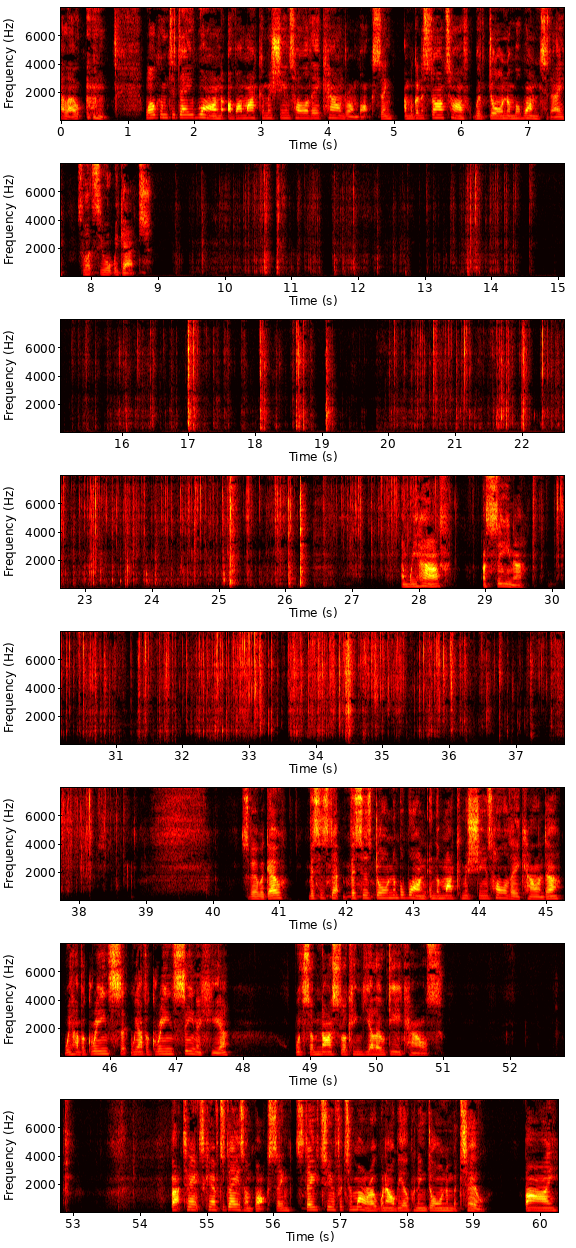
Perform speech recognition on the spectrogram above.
Hello. Welcome to day one of our Micro Machines holiday calendar unboxing. And we're going to start off with door number one today. So let's see what we get. And we have a Cena. So there we go. This is the, this is door number one in the Micro Machines holiday calendar. We have a green we have a green Cena here with some nice looking yellow decals. That takes care of today's unboxing. Stay tuned for tomorrow when I'll be opening door number two. Bye.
